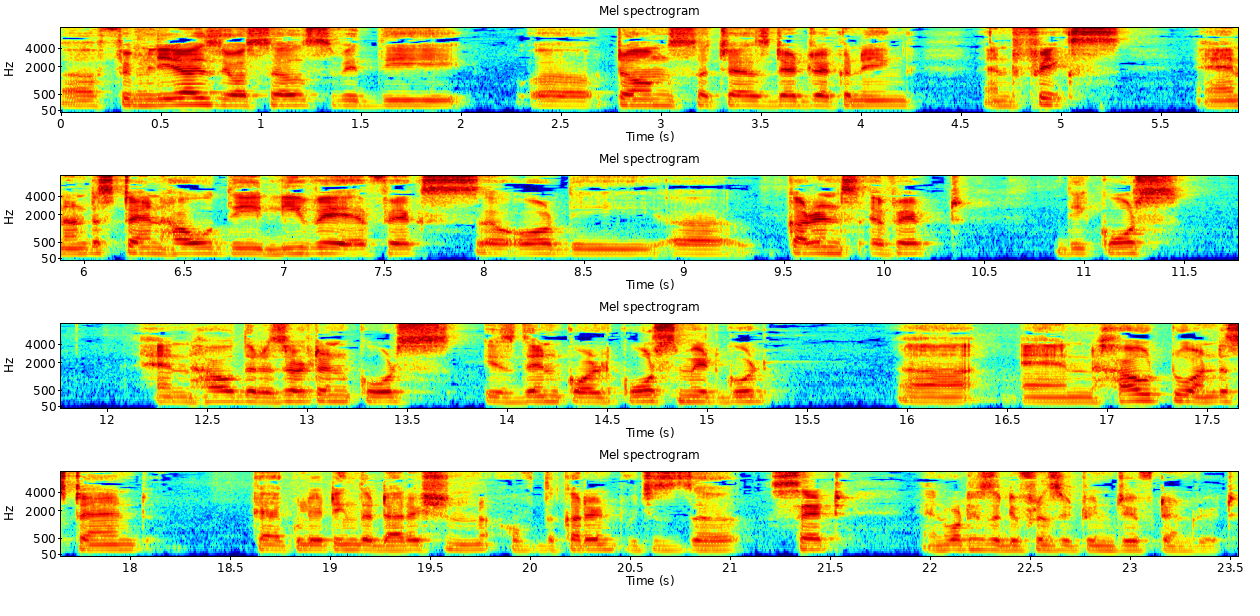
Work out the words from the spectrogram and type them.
uh, familiarize yourselves with the uh, terms such as dead reckoning and fix and understand how the leeway affects uh, or the uh, currents affect the course and how the resultant course is then called course made good and how to understand calculating the direction of the current which is the set and what is the difference between drift and rate.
